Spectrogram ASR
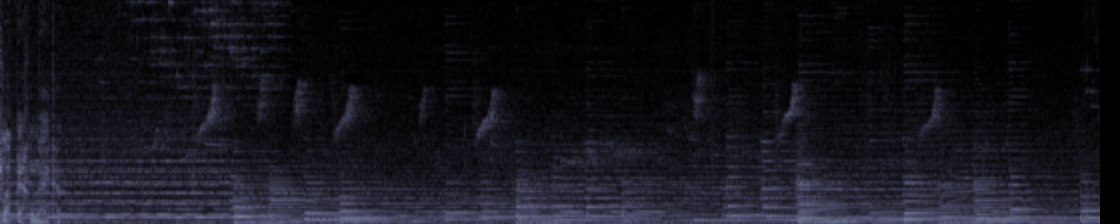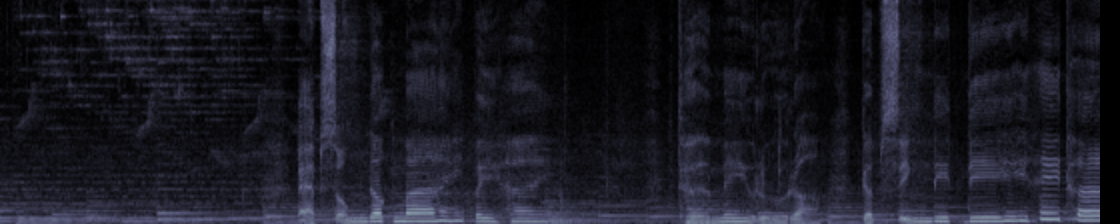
กลับไปข้างในเถอะ อบส่งดอกไม้ไปให้ เธอไม่รู้หรอกกับสิ่งดีๆให้เธอ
